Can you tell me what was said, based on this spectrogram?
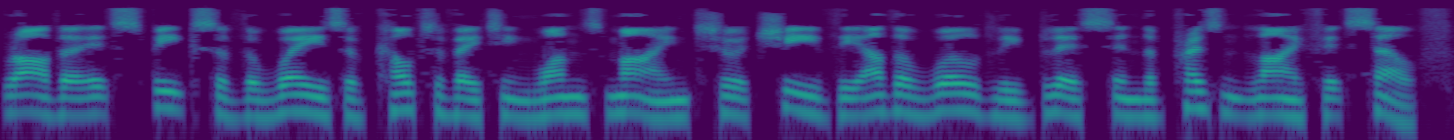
Rather it speaks of the ways of cultivating one's mind to achieve the other worldly bliss in the present life itself.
